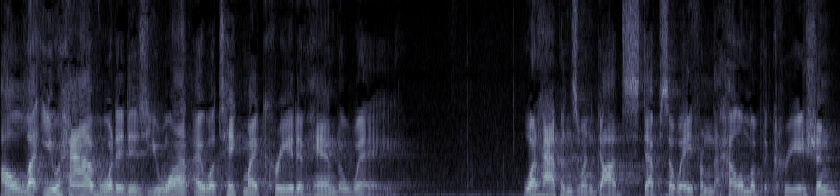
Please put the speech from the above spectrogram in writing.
I'll let you have what it is you want. I will take my creative hand away. What happens when God steps away from the helm of the creation?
